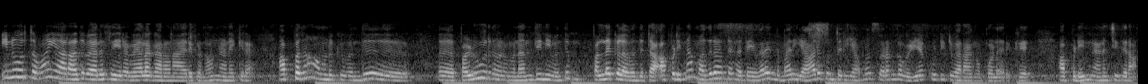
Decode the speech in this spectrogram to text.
இன்னொருத்தவன் யாராவது வேலை செய்கிற வேலைக்காரனாக இருக்கணும்னு நினைக்கிறேன். அப்போ தான் அவனுக்கு வந்து பழுவூர் நந்தினி வந்து பல்லக்கில் வந்துட்டா. அப்படின்னா மதுராந்தக தேவரை இந்த மாதிரி யாருக்கும் தெரியாமல் சுரங்க வழியாக கூட்டிகிட்டு வராங்க போல இருக்கு அப்படின்னு நினச்சிக்கிறான்.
